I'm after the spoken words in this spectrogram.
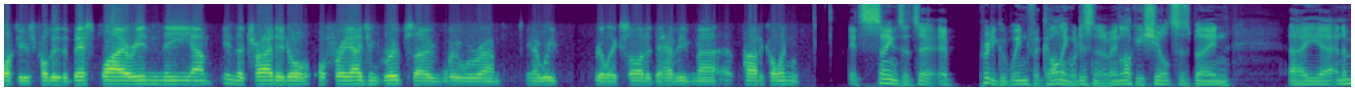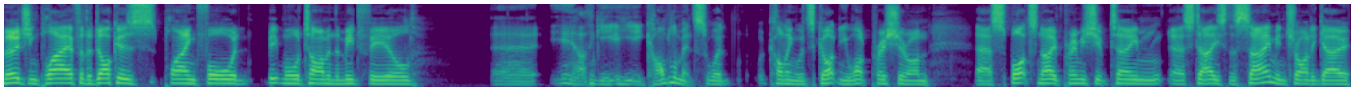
Lachie was probably the best player in the um, in the traded or, or free agent group. So we were um, you know we're really excited to have him uh, part of Collingwood it seems it's a, a, pretty good win for Collingwood, isn't it? I mean, Lachie Schultz has been a, uh, an emerging player for the Dockers, playing forward, a bit more time in the midfield. Uh, yeah, I think he, he complements what, Collingwood's got. You want pressure on uh, spots. No premiership team uh, stays the same in trying to go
